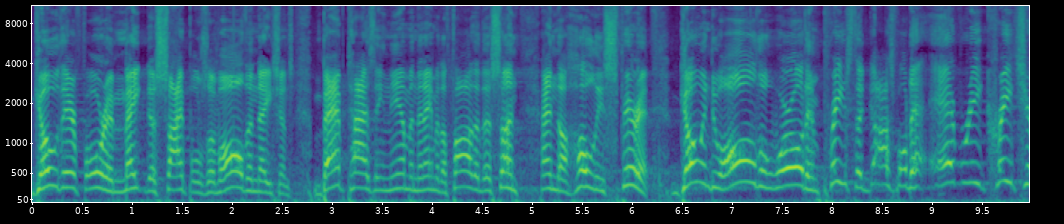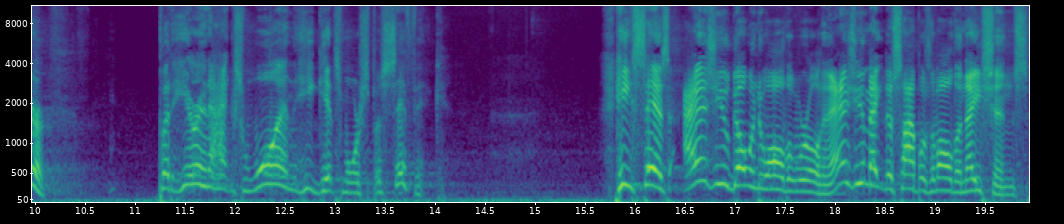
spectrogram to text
Go therefore and make disciples of all the nations, baptizing them in the name of the Father, the Son, and the Holy Spirit. Go into all the world and preach the gospel to every creature. But here in Acts 1, he gets more specific. He says, as you go into all the world and as you make disciples of all the nations,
